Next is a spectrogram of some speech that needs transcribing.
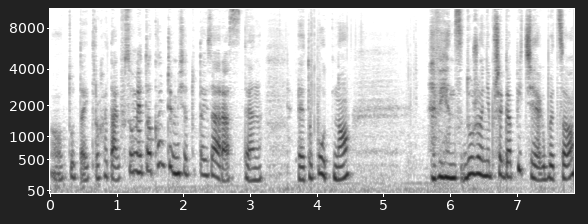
O, tutaj trochę tak. W sumie to kończy mi się tutaj zaraz ten, y, to płótno, więc dużo nie przegapicie, jakby co.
